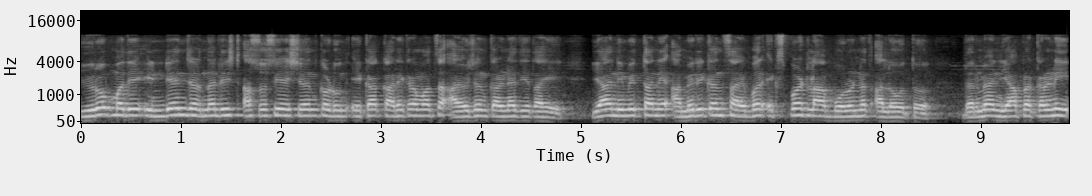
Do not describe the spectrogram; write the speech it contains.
युरोपमध्ये इंडियन जर्नलिस्ट असोसिएशनकडून एका कार्यक्रमाचं आयोजन करण्यात येत आहे. या निमित्ताने अमेरिकन सायबर एक्सपर्टला बोलवण्यात आलं होतं. दरम्यान या प्रकरणी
